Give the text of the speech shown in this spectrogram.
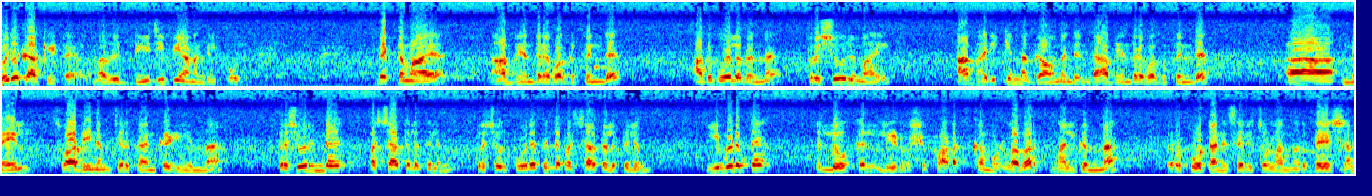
ഒരു കാക്കിയിട്ടയാളും അത് ഡി ജി പി ആണെങ്കിൽ പോലും വ്യക്തമായ ആഭ്യന്തര വകുപ്പിന്റെ അതുപോലെ തന്നെ തൃശൂരുമായി ആ ഭരിക്കുന്ന ഗവൺമെന്റിന്റെ ആഭ്യന്തര വകുപ്പിന്റെ മേൽ സ്വാധീനം ചെലുത്താൻ കഴിയുന്ന തൃശൂരിന്റെ പശ്ചാത്തലത്തിലും തൃശൂർ പൂരത്തിന്റെ പശ്ചാത്തലത്തിലും ഇവിടുത്തെ ലോക്കൽ ലീഡർഷിപ്പ് അടക്കമുള്ളവർ നൽകുന്ന റിപ്പോർട്ട് അനുസരിച്ചുള്ള നിർദ്ദേശം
